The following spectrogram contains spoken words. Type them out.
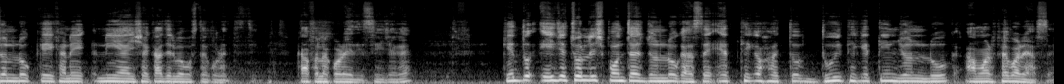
জন লোককে এখানে নিয়ে এসে কাজের ব্যবস্থা করে দিচ্ছি কাফেলা করে দিচ্ছি এই জায়গায়। কিন্তু এই যে চল্লিশ পঞ্চাশ জন লোক আছে, এর থেকে হয়তো দুই থেকে তিনজন লোক আমার ফেভারে আছে,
